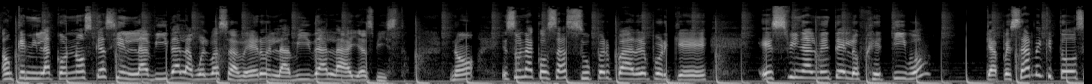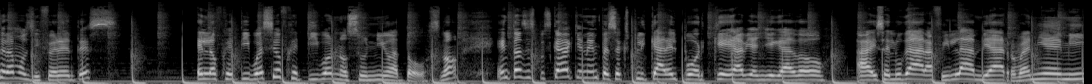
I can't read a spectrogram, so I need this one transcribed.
aunque ni la conozcas y en la vida la vuelvas a ver o en la vida la hayas visto, ¿no? Es una cosa súper padre porque es finalmente el objetivo que a pesar de que todos éramos diferentes, el objetivo, ese objetivo nos unió a todos, ¿no? Entonces, pues cada quien empezó a explicar el por qué habían llegado a ese lugar, a Finlandia, a Rovaniemi,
